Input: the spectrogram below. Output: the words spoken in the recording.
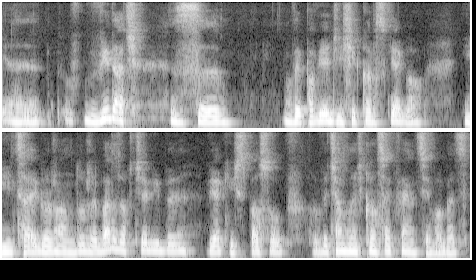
e, widać z wypowiedzi Sikorskiego, i całego rządu, że bardzo chcieliby w jakiś sposób wyciągnąć konsekwencje wobec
